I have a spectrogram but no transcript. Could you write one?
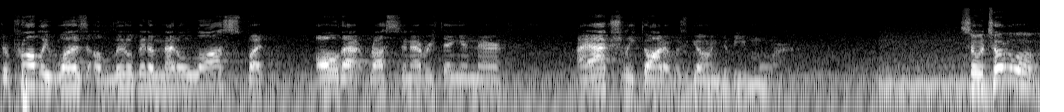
there probably was a little bit of metal loss, but all that rust and everything in there, I actually thought it was going to be more. So a total of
